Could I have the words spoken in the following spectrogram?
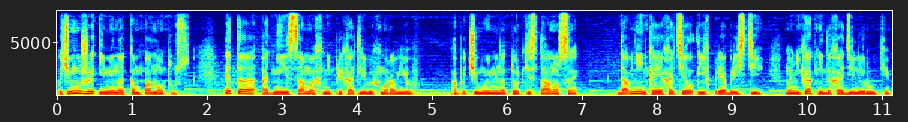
Почему же именно компонотус? Это одни из самых неприхотливых муравьев. А почему именно туркистанусы? Давненько я хотел их приобрести, но никак не доходили руки.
